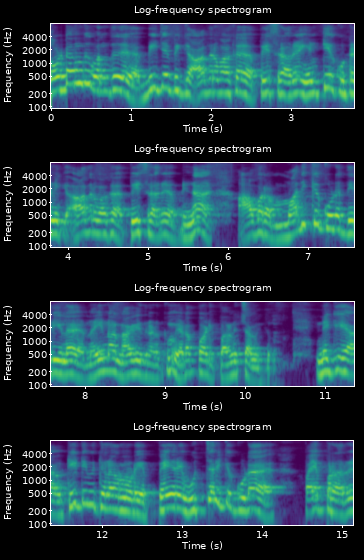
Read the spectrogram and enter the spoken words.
தொடர்ந்து வந்து பிஜேபிக்கு ஆதரவாக பேசுகிறாரு என்டிஏ கூட்டணிக்கு ஆதரவாக பேசுகிறாரு அப்படின்னா அவரை மதிக்கக்கூட தெரியல நயினா நாகேந்திரனுக்கும் எடப்பாடி பழனிசாமிக்கும். இன்றைக்கி டிடிவி தினகரனுடைய பெயரை உச்சரிக்க கூட பயப்படுறாரு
